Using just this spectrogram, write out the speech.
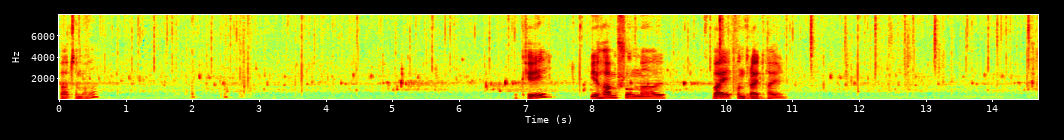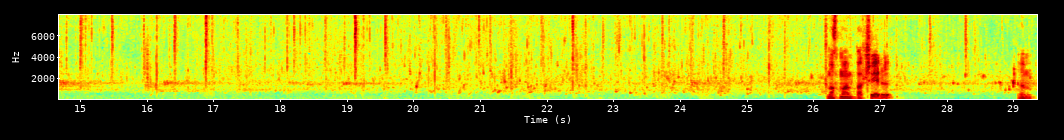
Warte mal. Okay. Wir haben schon mal Zwei von drei Teilen. Noch mal ein paar Schädel. Ähm,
